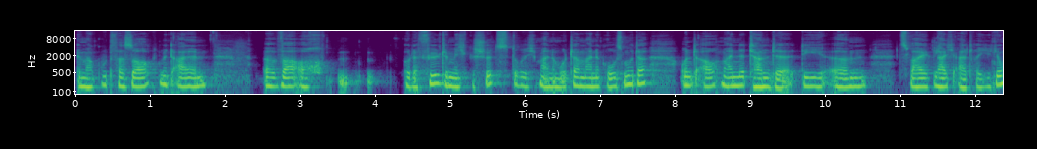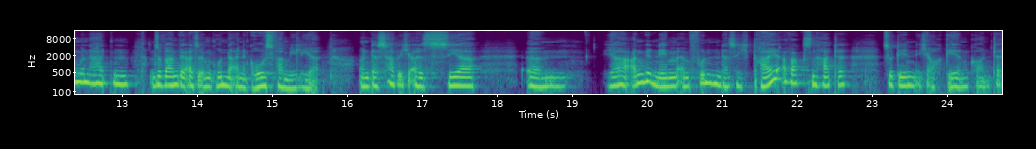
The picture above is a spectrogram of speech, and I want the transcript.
immer gut versorgt mit allem, äh, war auch oder fühlte mich geschützt durch meine Mutter, meine Großmutter und auch meine Tante, die ähm, zwei gleichaltrige Jungen hatten. Und so waren wir also im Grunde eine Großfamilie. Und das habe ich als sehr ähm, ja angenehm empfunden, dass ich drei Erwachsene hatte, zu denen ich auch gehen konnte.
